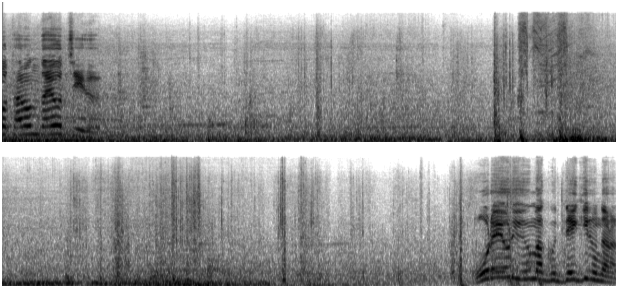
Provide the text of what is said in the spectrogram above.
を頼んだよチーフ。俺よりうまくできるなら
